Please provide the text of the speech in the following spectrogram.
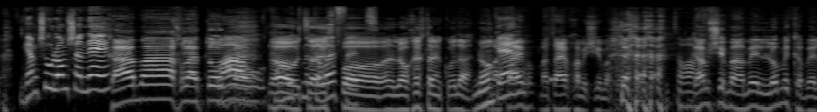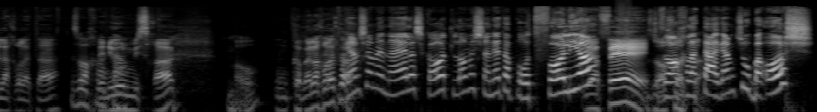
גם כשהוא לא משנה, כמה החלטות... וואו, לא, הוא כמות צריך מטורפת. פה להוכיח את הנקודה. נו. כן. 200 250 החלטות. גם כשמאמן לא מקבל החלטה, זו החלטה. בניהול משחק, ברור. הוא מקבל החלטה. גם כשמנהל השקעות לא משנה את הפורטפוליו, יפה. זו זו החלטה. החלטה. גם כשהוא בעו"ש,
